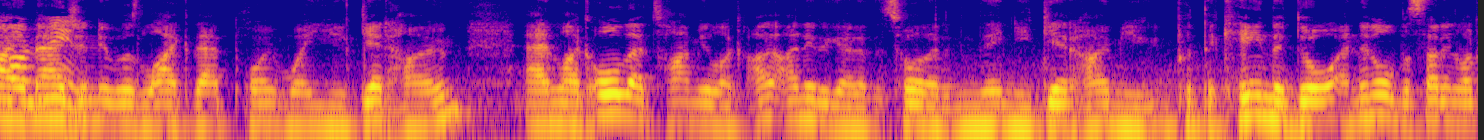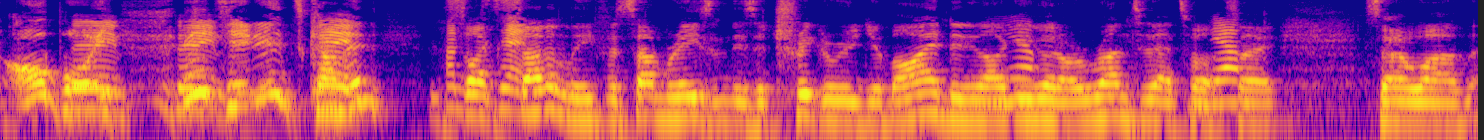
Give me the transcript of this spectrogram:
I hold imagine in. it was like that point where you get home and like all that time you're like, I, I need to go to the toilet, and then you get home, you put the key in the door, and then all of a sudden you're like, oh boy, Boom, it's boom, it, it's boom. coming. It's like 100%. suddenly for some reason there's a trigger in your mind, and you're like, Yep. you've got to run to that toilet. Yep. So. So um,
